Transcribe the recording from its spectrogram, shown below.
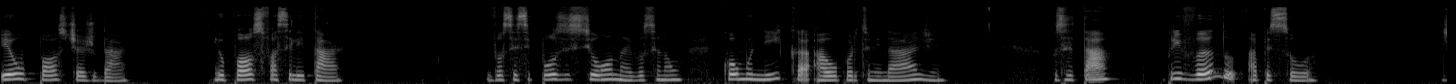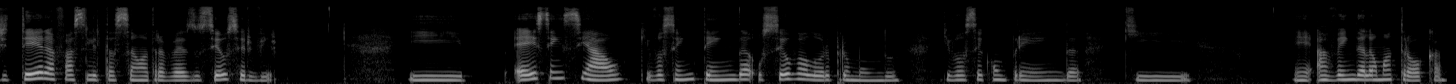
eu posso te ajudar, eu posso facilitar. E você se posiciona e você não comunica a oportunidade, você está privando a pessoa de ter a facilitação através do seu servir. E é essencial que você entenda o seu valor para o mundo, que você compreenda que é, a venda é uma troca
